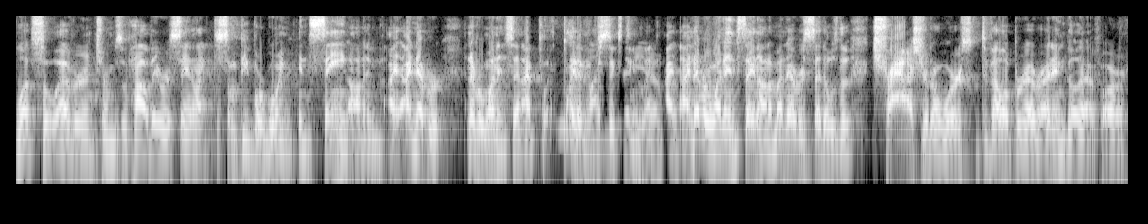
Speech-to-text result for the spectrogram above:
whatsoever in terms of how they were saying. Like some people were going insane on him. I, I never I never went insane. I pl- played it for 16. Like, I, I never went insane on him. I never said it was the trash or the worst developer ever. I didn't go that far.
